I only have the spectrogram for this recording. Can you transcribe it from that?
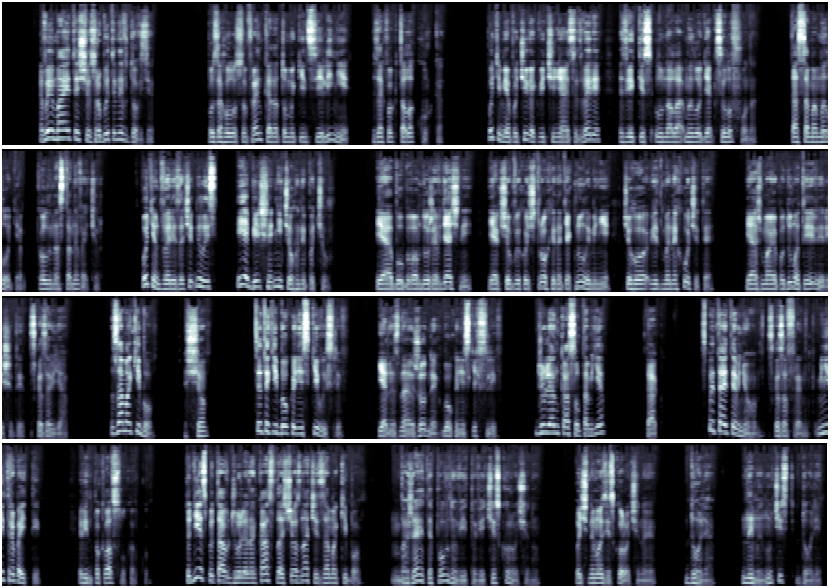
Ви маєте щось зробити невдовзі. Поза голосом Френка на тому кінці лінії заквоктала курка. Потім я почув, як відчиняються двері, звідкись лунала мелодія ксилофона. Та сама мелодія, коли настане вечір. Потім двері зачинились, і я більше нічого не почув. Я був би вам дуже вдячний, якщо б ви хоч трохи натякнули мені, чого від мене хочете. Я ж маю подумати і вирішити, сказав я. Замакібо. Що? Це такий боконівський вислів. Я не знаю жодних боконівських слів. Джуліан Касл там є? Так. Спитайте в нього, сказав Френк. Мені треба йти. Він поклав слухавку. Тоді я спитав Джуліана Касла, що значить замакібо. Бажаєте повну відповідь чи скорочену? Почнемо зі скороченою. Доля. Неминучість долі.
